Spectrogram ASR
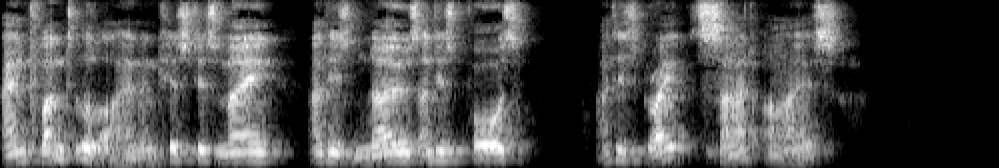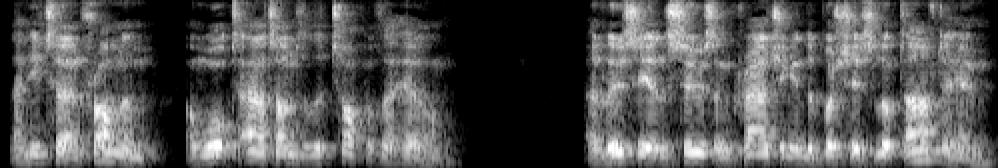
and clung to the lion and kissed his mane and his nose and his paws and his great sad eyes. Then he turned from them and walked out onto the top of the hill. And Lucy and Susan, crouching in the bushes, looked after him.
